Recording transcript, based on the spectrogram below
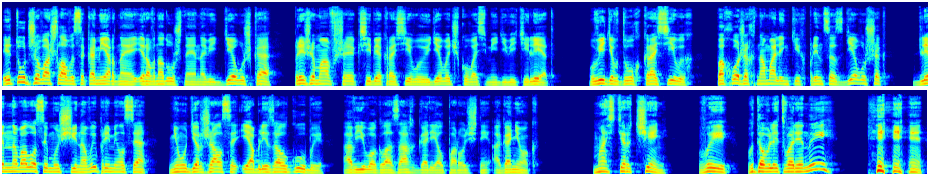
и тут же вошла высокомерная и равнодушная на вид девушка, прижимавшая к себе красивую девочку 8-9 лет. Увидев двух красивых, похожих на маленьких принцесс девушек, Длинноволосый мужчина выпрямился, не удержался и облизал губы, а в его глазах горел порочный огонек. «Мастер Чень, вы удовлетворены?» «Хе-хе-хе»,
